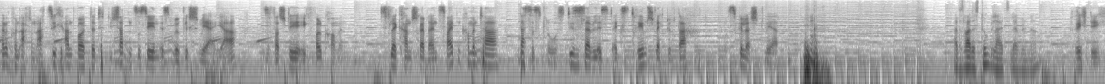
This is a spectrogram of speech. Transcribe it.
Renekon 88 antwortet, die Schatten zu sehen ist wirklich schwer, ja? Also verstehe ich vollkommen. Sylakan schreibt einen zweiten Kommentar, das ist los. Dieses Level ist extrem schlecht durchdacht, muss gelöscht werden. Ah, das war das Dunkelheitslevel, ne? Richtig.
